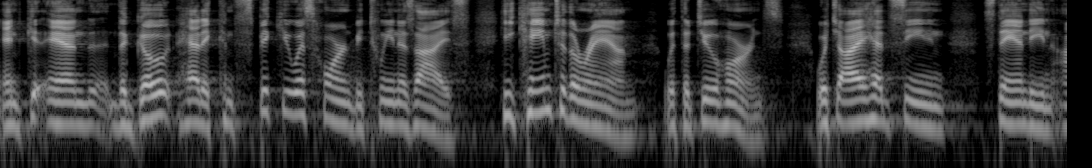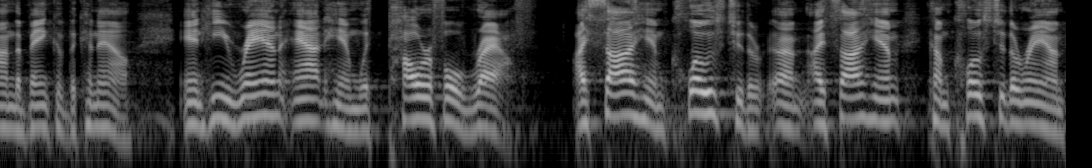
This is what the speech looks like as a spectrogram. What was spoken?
And, and the goat had a conspicuous horn between his eyes. He came to the ram with the two horns which I had seen standing on the bank of the canal. And he ran at him with powerful wrath. I saw him close to the um, I saw him come close to the ram,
